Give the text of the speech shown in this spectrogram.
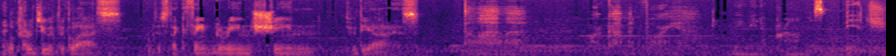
look towards you with the glass, with this like faint green sheen through the eyes. Delilah, we're coming for you. We made a promise, bitch.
